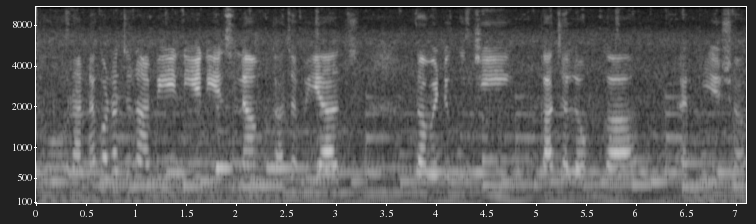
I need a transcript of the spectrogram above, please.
তো রান্না করার জন্য আমি নিয়ে নিয়েছিলাম কাঁচা পেঁয়াজ, টমেটো কুচি, কাঁচা লঙ্কা, আর কি এসব।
